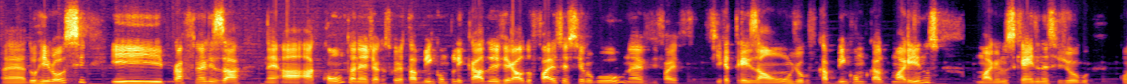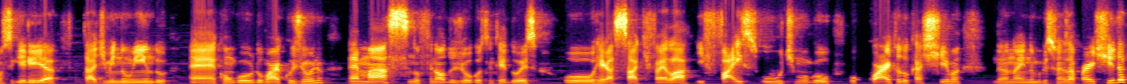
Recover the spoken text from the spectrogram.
é, do Hiroshi. E para finalizar né, a, a, conta, né, já que a coisa tá bem complicada, o Everaldo faz o terceiro gol, né, fica 3 a 1 o jogo fica bem complicado para Marinos. O Marinos que ainda nesse jogo conseguiria estar tá diminuindo é, com o gol do Marco Júnior, né? Mas no final do jogo, aos 32, o Hirasaki vai lá e faz o último gol, o quarto do Kashima, dando aí numerações à partida,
